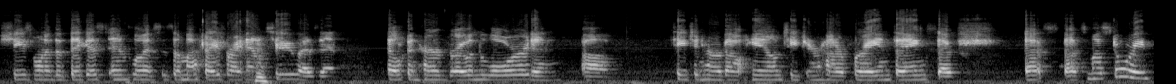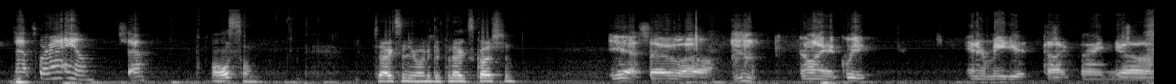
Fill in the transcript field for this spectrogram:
she's one of the biggest influences of my faith right now, too, as in helping her grow in the Lord and um, teaching her about Him, teaching her how to pray and things. So that's that's my story. That's where I am. So awesome. Jackson, you want to get the next question? Yeah, so uh, like a quick intermediate type thing. Uh,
